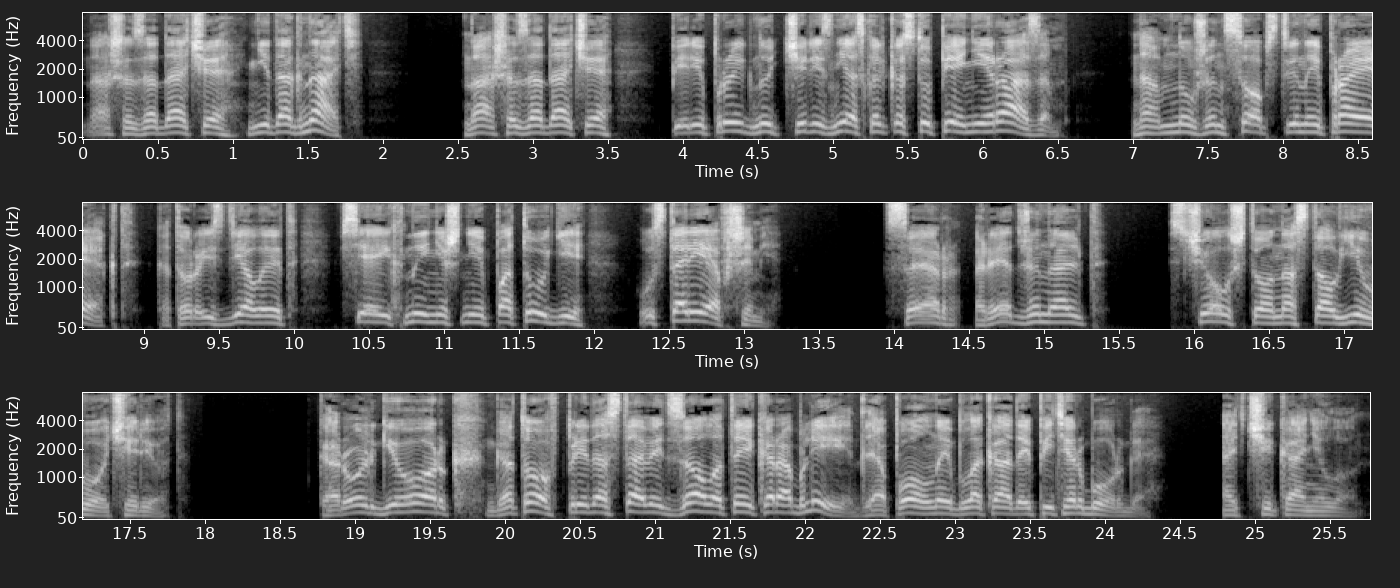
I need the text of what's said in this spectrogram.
Наша задача — не догнать. Наша задача — перепрыгнуть через несколько ступеней разом. Нам нужен собственный проект, который сделает все их нынешние потуги устаревшими. Сэр Реджинальд счел, что настал его черед. «Король Георг готов предоставить золото и корабли для полной блокады Петербурга», — отчеканил он.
